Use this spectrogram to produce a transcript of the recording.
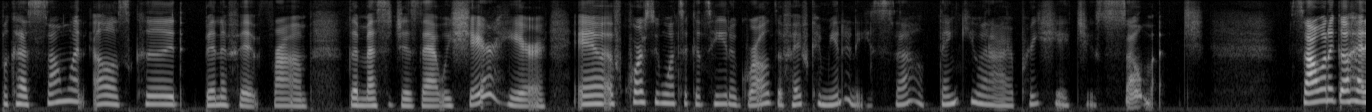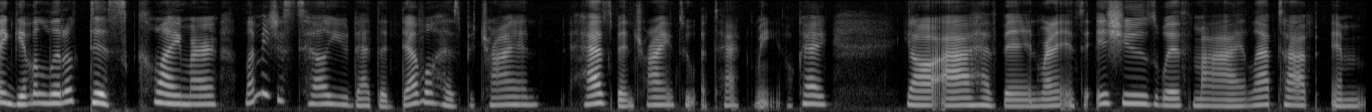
because someone else could benefit from the messages that we share here. And of course, we want to continue to grow the faith community. So, thank you, and I appreciate you so much. So I want to go ahead and give a little disclaimer. Let me just tell you that the devil has been trying has been trying to attack me, okay? Y'all, I have been running into issues with my laptop and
